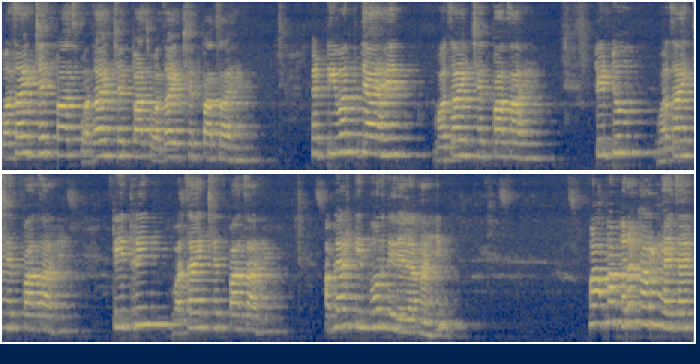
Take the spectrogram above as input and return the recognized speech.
वजा एक छेद पाच वजा एक छेद पाच वजा एक छेद पाच आहे. टी वन किती आहे? वजा एक छेद पाच आहे. टी टू वजा एक छेद पाच आहे. टी थ्री वजा एक छेद पाच आहे. आपल्याला टी फोर दिलेला नाही. मग आपला फरक काढून घ्यायचा आहे.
